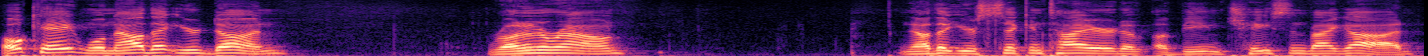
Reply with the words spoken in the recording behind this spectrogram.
okay, well, now that you're done running around, now that you're sick and tired of, of being chastened by God,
